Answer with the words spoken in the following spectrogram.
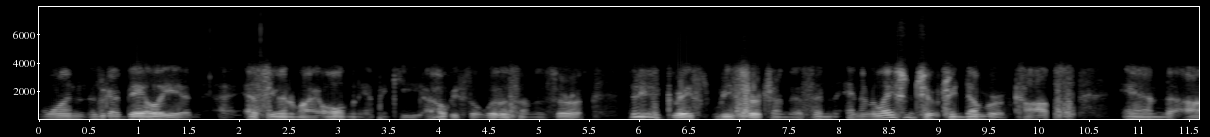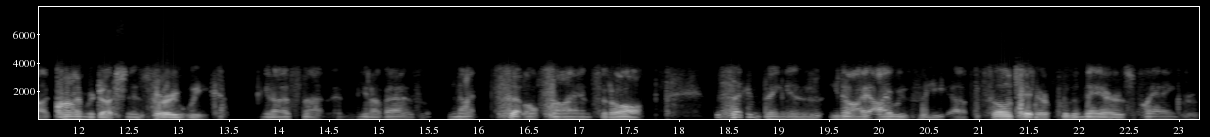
One, there's a guy Bayley at SUNY Albany. I think he, I hope he's still with us on this earth. But he did great research on this, and and the relationship between number of cops and uh, crime reduction is very weak. You know, that's not, you know, that is not settled science at all. The second thing is, you know, I, I was the uh, facilitator for the mayor's planning group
